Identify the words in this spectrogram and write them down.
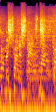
coming, try to snatch my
